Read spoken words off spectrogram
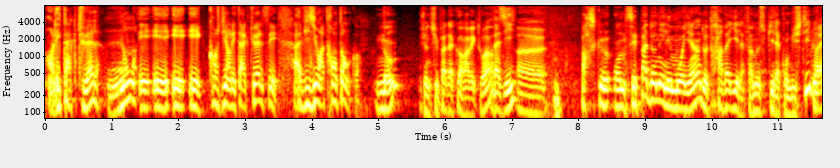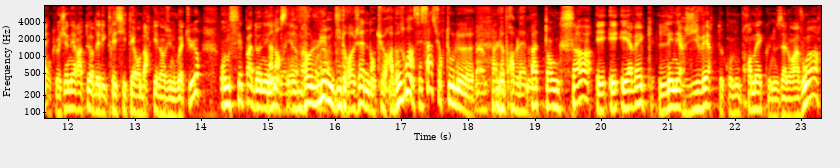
En l'état actuel, non. Et, et- et- et quand je dis en l'état actuel, c'est à vision à 30 ans, quoi. Non, je ne suis pas d'accord avec toi. Vas-y. Euh, parce qu'on ne s'est pas donné les moyens de travailler la fameuse pile à combustible, Ouais. donc le générateur d'électricité embarqué dans une voiture. On ne s'est pas donné Non, les non, c'est moyens. le volume d'hydrogène dont tu auras besoin. C'est ça surtout le, Ben, pas- le problème. Pas tant que ça. Et, et- et avec l'énergie verte qu'on nous promet que nous allons avoir,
